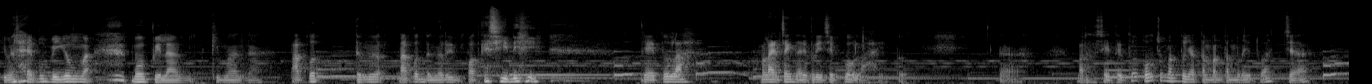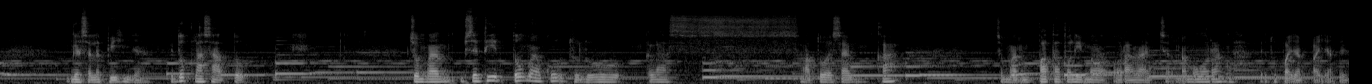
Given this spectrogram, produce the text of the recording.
gimana aku bingung mah mau bilang gimana? Takut denger takut dengerin podcast ini. Ya itulah melenceng dari prinsipku lah itu. Nah pada saat itu aku cuma punya teman-teman itu aja. Nggak selebihnya. Itu kelas 1 cuman bisa dihitung aku dulu kelas 1 SMK cuman 4 atau 5 orang aja 6 orang lah itu banyak-banyaknya.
